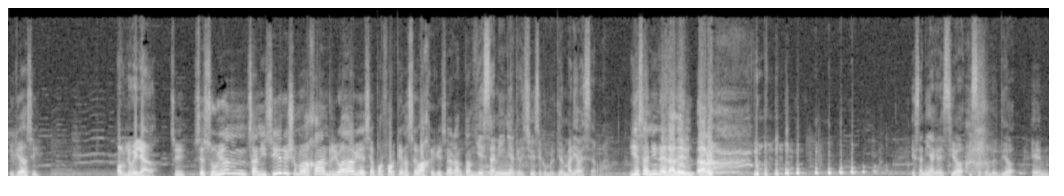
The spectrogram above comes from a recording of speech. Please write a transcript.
Y quedó así. Obnubilado. Sí. Se subió en San Isidro y yo me bajaba en Rivadavia y decía, por favor, que no se baje, que siga cantando. Y esa niña creció y se convirtió en María Becerra. Y esa niña era de él. Esa niña creció y se convirtió en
